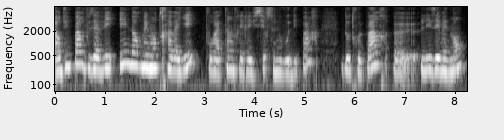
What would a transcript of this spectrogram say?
Alors d'une part, vous avez énormément travaillé pour atteindre et réussir ce nouveau départ. D'autre part, euh, les événements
